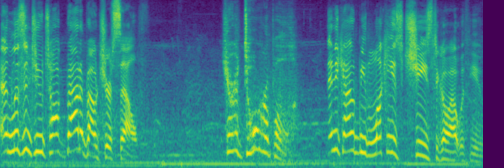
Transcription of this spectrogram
and listen to you talk bad about yourself. You're adorable. Any guy would be lucky as cheese to go out with you.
